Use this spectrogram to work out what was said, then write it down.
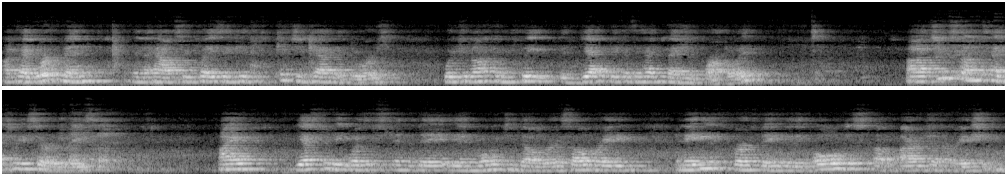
I've had workmen in the house replacing kitchen cabinet doors, which were not completed yet because they hadn't measured properly. Uh, two sons had three surgeries. I yesterday was the day in Wilmington, Delaware, celebrating an 80th birthday for the oldest of our generation.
